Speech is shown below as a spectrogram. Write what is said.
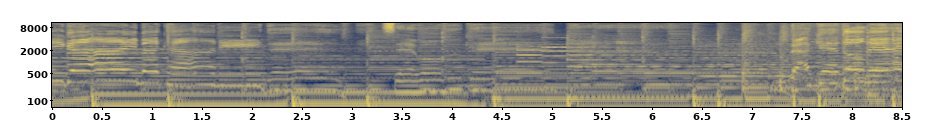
違いばかりで背を向けた。だけどね。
